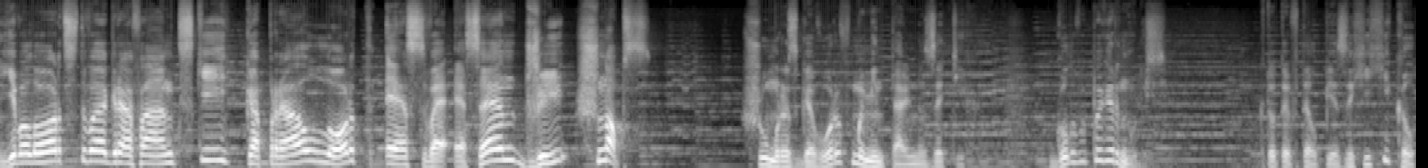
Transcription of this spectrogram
Его лордство граф Ангский, капрал лорд СВСН Джи Шнопс. Шум разговоров моментально затих. Головы повернулись. Кто-то в толпе захихикал,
